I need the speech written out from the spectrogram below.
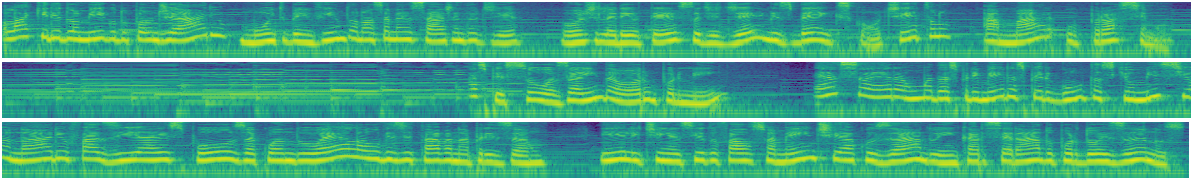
Olá, querido amigo do Pão Diário, muito bem-vindo à nossa mensagem do dia. Hoje lerei o texto de James Banks com o título Amar o Próximo. As pessoas ainda oram por mim? Essa era uma das primeiras perguntas que o missionário fazia à esposa quando ela o visitava na prisão. Ele tinha sido falsamente acusado e encarcerado por dois anos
